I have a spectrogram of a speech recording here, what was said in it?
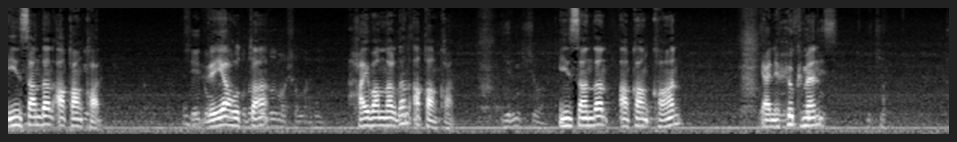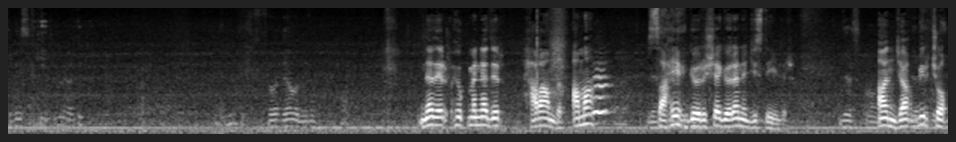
insandan akan kan Veyahut da- hayvanlardan akan kan 20 kişi var. insandan akan kan yani hükmen nedir? Hükmen nedir? Haramdır. Ama sahih görüşe göre necis değildir. Ancak birçok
